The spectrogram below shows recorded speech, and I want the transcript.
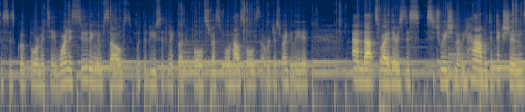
This is Gabor. One is soothing themselves with abusive, neglectful, stressful households that were dysregulated and that's why there's this situation that we have with addictions.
